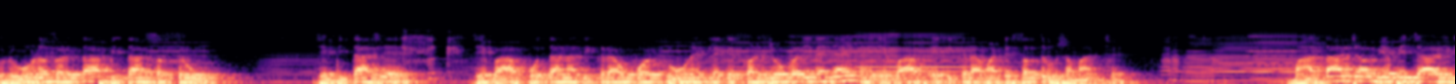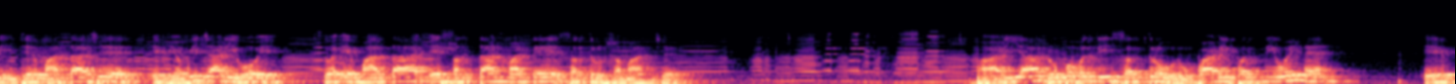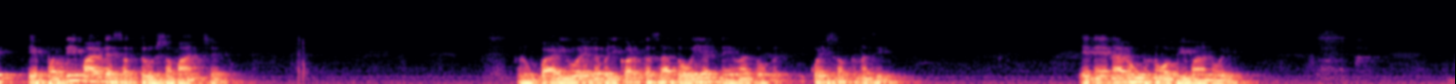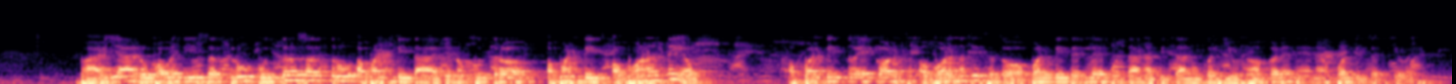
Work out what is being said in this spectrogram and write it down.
ઋણ કરતા પિતા શત્રુ. જે પિતા છે, જે બાપ પોતાના દીકરા ઉપર ઋણ એટલે કે કરજો કરીને જાય ને, એ બાપ એ દીકરા માટે શત્રુ સમાન છે. માતા ચ વ્યભિચારીણી જે માતા છે, એ વ્યભિચારી હોય, તો એ માતા એ સંતાન માટે શત્રુ સમાન છે. ભાર્યા રૂપવતી, શત્રુ, રૂપાળી પત્ની હોય ને એ એ પતિ માટે શત્રુ સમાન છે. રૂપાળી હોય એટલે પછી કરકસા તો હોય જ ને, એમાં તો કોઈ શક નથી. એને એના રૂપનું અભિમાન હોય. ભાડિયા, રૂપવતી, શત્રુ, પુત્ર, શત્રુ, અપંડિતા, જેનો પુત્ર અપંડિત, અભણ જ નહીં અપંડિતનો એક અર્થ અભણ નથી થતો. અપંડિત એટલે પોતાના પિતાનું કહ્યું ન કરે ને એને અપંડિત જ કહેવાય.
